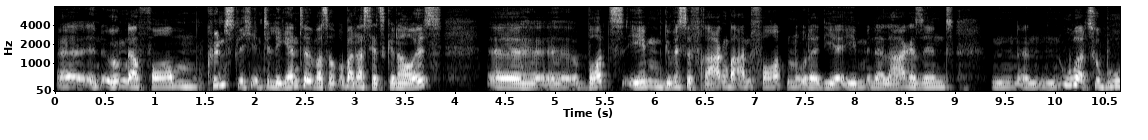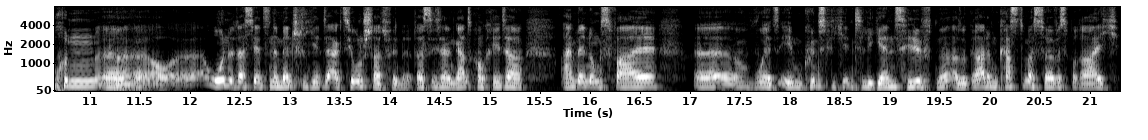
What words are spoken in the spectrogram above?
äh, in irgendeiner Form künstlich intelligente, was auch immer das jetzt genau ist, äh, Bots eben gewisse Fragen beantworten oder die eben in der Lage sind, ein, Uber zu buchen, äh, ohne dass jetzt eine menschliche Interaktion stattfindet. Das ist ja ein ganz konkreter Anwendungsfall, äh, wo jetzt eben künstliche Intelligenz hilft. Ne? Also gerade im Customer Service Bereich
